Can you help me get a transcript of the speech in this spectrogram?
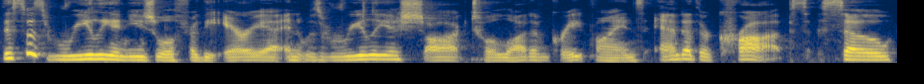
This was really unusual for the area, and it was really a shock to a lot of grapevines and other crops. So,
